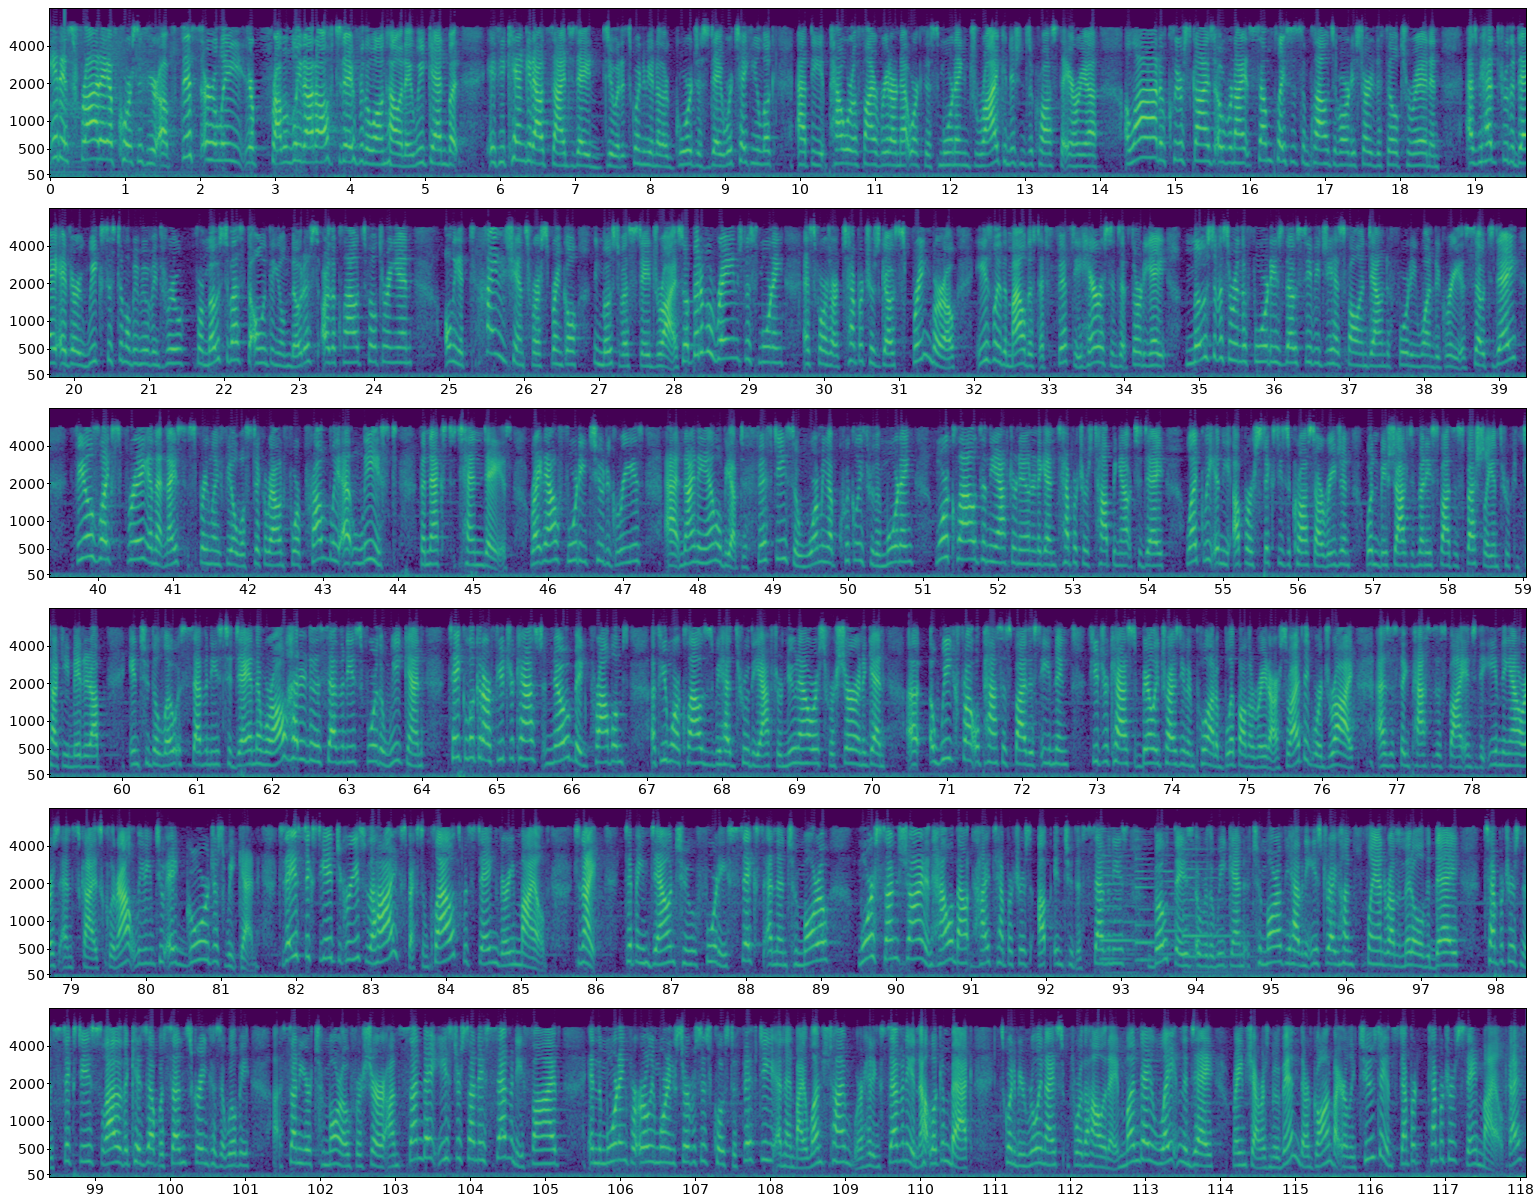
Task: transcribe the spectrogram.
It is Friday. Of course, if you're up this early, you're probably not off today for the long holiday weekend, but if you can get outside today, do it. It's going to be another gorgeous day. We're taking a look at the Power of 5 radar network this morning. Dry conditions across the area. A lot of clear skies overnight. Some places, some clouds have already started to filter in. And as we head through the day, a very weak system will be moving through. For most of us, the only thing you'll notice are the clouds filtering in. Only a tiny chance for a sprinkle. I think most of us stay dry. So a bit of a range this morning as far as our temperatures go. Springboro easily the mildest at 50. Harrison's at 38. Most of us are in the 40s, though. CVG has fallen down to 41 degrees. So today feels like spring, and that nice spring-like feel will stick around for probably at least the next 10 days. Right now, 42 degrees. At 9 a.m. will be up to 50, so warming up quickly through the morning. More clouds in the afternoon, and again, temperatures topping out today, likely in the upper 60s across our region. Wouldn't be shocked if many spots, especially in through Kentucky, made it up into the low 70s today, and then we're all headed to the 70s for the weekend. Take a look at our futurecast. No big problems. A few more clouds as we head through the afternoon hours for sure. And again, a weak front will pass us by this evening. Futurecast barely tries to even pull out a blip on the radar. So I think we're dry as this thing passes us by into the evening hours and skies clear out, leading to a gorgeous weekend. Today is 68 degrees for the high. Expect some clouds, but staying very mild. Tonight, dipping down to 46, and then tomorrow, more sunshine and how about high temperatures up into the 70s both days over the weekend. Tomorrow, if you have any Easter egg hunts planned around the middle of the day, temperatures in the 60s. Lather the kids up with sunscreen because it will be uh, sunnier tomorrow for sure. On Sunday, Easter Sunday, 75. In the morning for early morning services, close to 50. And then by lunchtime, we're hitting 70 and not looking back. It's going to be really nice for the holiday. Monday, late in the day, rain showers move in. They're gone by early Tuesday and temperatures stay mild, guys.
